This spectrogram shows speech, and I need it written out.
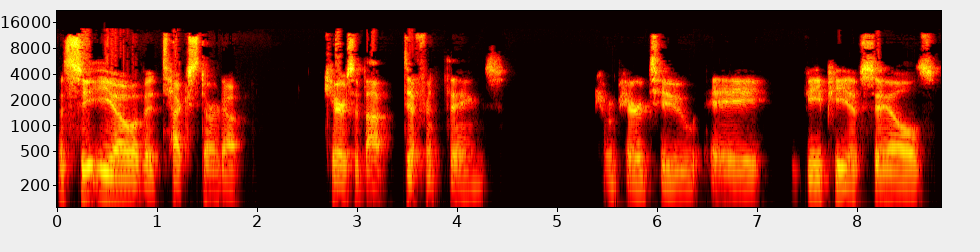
a ceo of a tech startup cares about different things compared to a vp of sales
